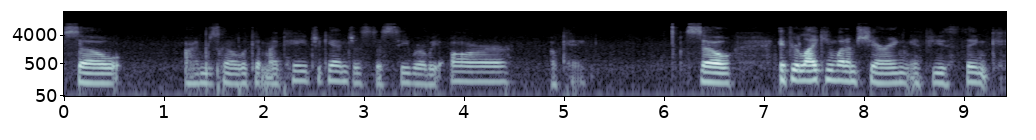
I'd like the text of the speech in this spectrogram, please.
So I'm just gonna look at my page again just to see where we are. Okay. So if you're liking what I'm sharing, if you think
